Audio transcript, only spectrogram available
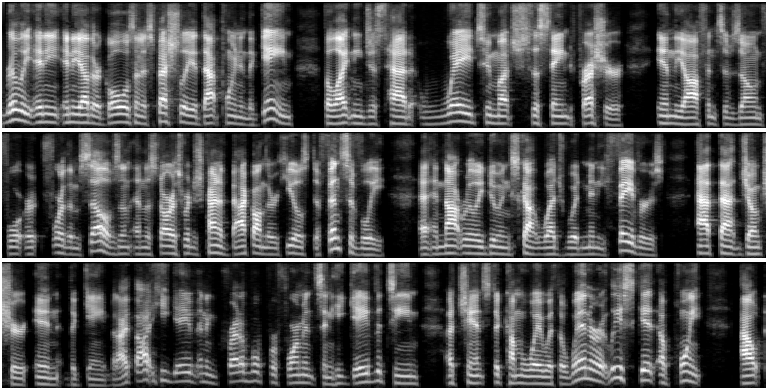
really any any other goals, and especially at that point in the game, the Lightning just had way too much sustained pressure in the offensive zone for er, for themselves, and, and the Stars were just kind of back on their heels defensively and, and not really doing Scott Wedgwood many favors at that juncture in the game. But I thought he gave an incredible performance and he gave the team a chance to come away with a win or at least get a point out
